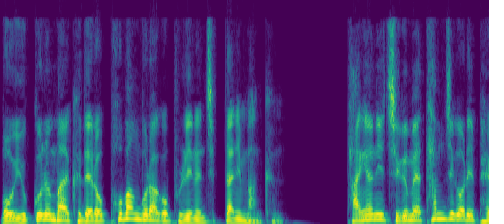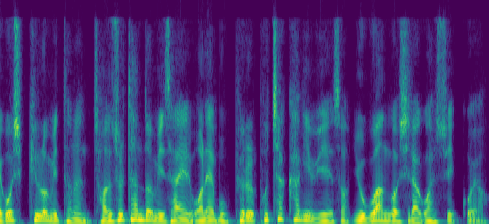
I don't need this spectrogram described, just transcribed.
뭐 육군은 말 그대로 포방부라고 불리는 집단인 만큼 당연히 지금의 탐지거리 150km는 전술탄도 미사일 원의 목표를 포착하기 위해서 요구한 것이라고 할 수 있고요.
